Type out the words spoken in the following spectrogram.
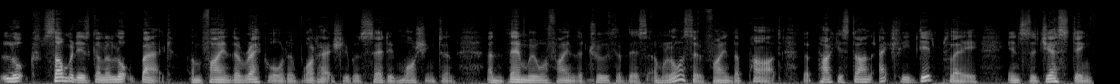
look, somebody is going to look back and find the record of what actually was said in Washington, and then we will find the truth of this, and we'll also find the part that Pakistan actually did play in suggesting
